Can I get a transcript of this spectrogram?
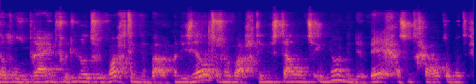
dat ons brein voortdurend verwachtingen bouwt. Maar diezelfde verwachtingen staan ons enorm in de weg als het gaat om het,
